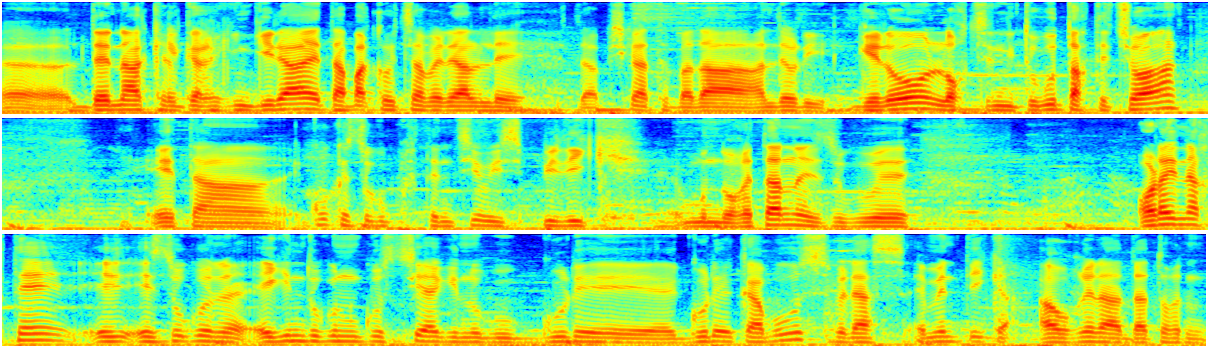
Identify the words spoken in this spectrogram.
eh, denak elkarrekin gira eta bakoitza bere alde, da pixkat bada alde hori. Gero lortzen ditugu tartetxoak eta guk ez dugu pretentzio izpirik mundu horretan, ez dugu eh, Orain arte ez ez dugu egin dugun guztia egin dugu gure gure kabuz, beraz hementik aurrera datorren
